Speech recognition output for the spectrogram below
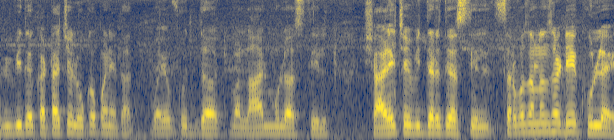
विविध गटाचे लोक पण येतात. वयोवृद्ध किंवा लहान मुलं असतील शाळेचे विद्यार्थी असतील सर्वजणांसाठी हे खुलं आहे.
